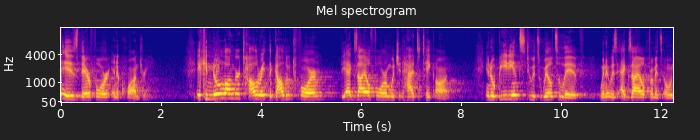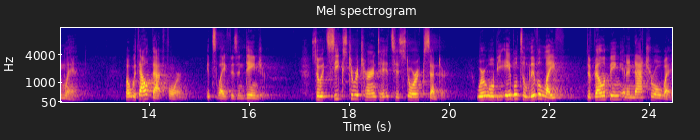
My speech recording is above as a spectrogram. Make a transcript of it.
is, therefore, in a quandary. It can no longer tolerate the galut form, the exile form which it had to take on, in obedience to its will to live when it was exiled from its own land. But without that form, its life is in danger. So it seeks to return to its historic center, where it will be able to live a life developing in a natural way,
